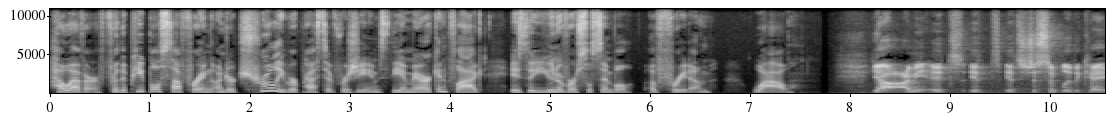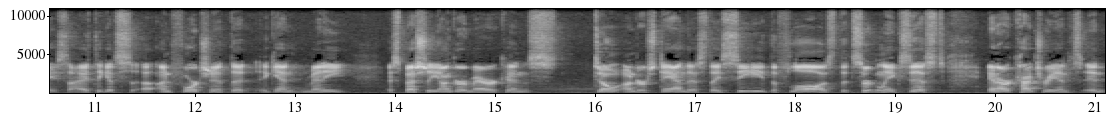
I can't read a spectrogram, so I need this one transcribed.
However, for the people suffering under truly repressive regimes, the American flag is the universal symbol of freedom. Wow. Yeah, I mean it's it's it's just simply the case. I think it's uh, unfortunate that again many, especially younger Americans, don't understand this. They see the flaws that certainly exist in our country and, and,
